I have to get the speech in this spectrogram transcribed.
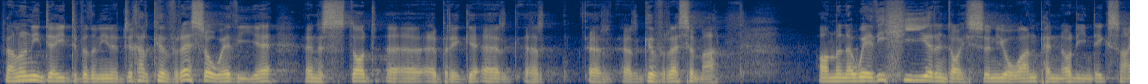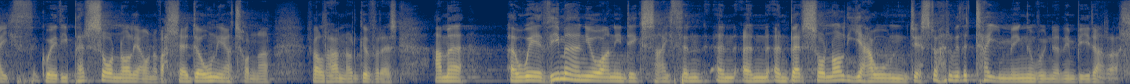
Fel o'n i'n deud, fyddwn ni'n edrych ar gyfres o weddiau yn ystod y, y, y, yr, yr, yr, yr gyfres yma. Ond mae yna weddi hir yn does yn Iowan penod 17, gweddi personol iawn, a falle down ni at hwnna fel rhan o'r gyfres. A mae y weddi mae yn Iwan 17 yn, yn, yn, yn bersonol iawn, jyst oherwydd y timing yn fwy na ddim byd arall.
